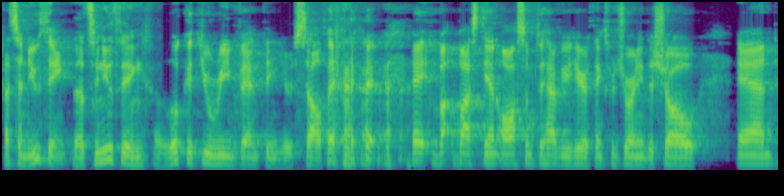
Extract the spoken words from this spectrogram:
That's a new thing. That's a new thing. Look at you reinventing yourself. hey, B- Bastian, awesome to have you here. Thanks for joining the show. And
